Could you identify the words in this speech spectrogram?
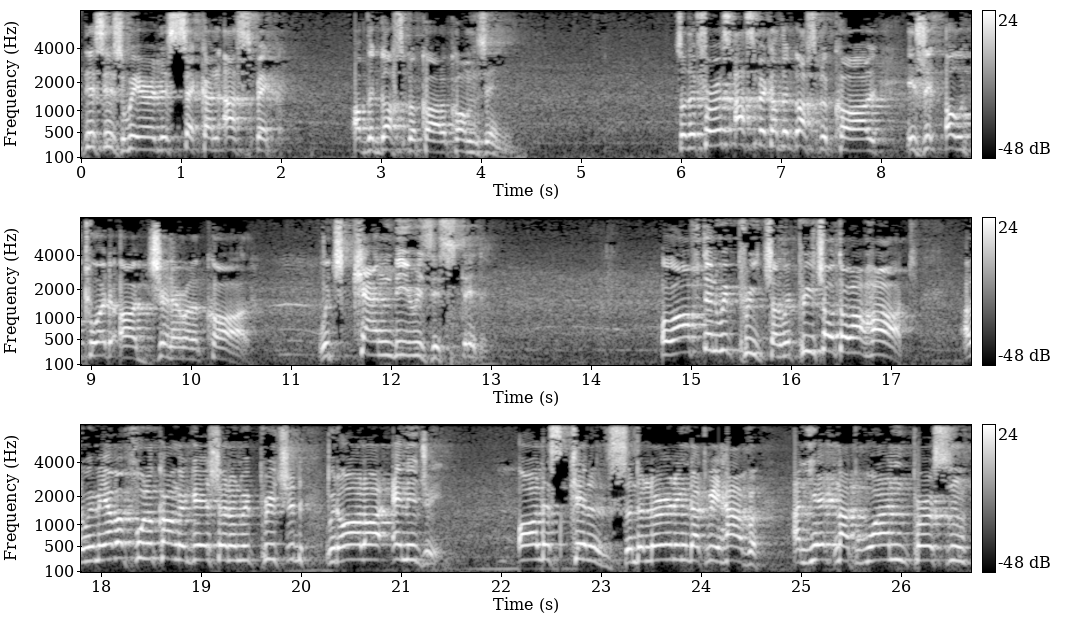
This is where the second aspect of the gospel call comes in. So, the first aspect of the gospel call is the outward or general call, which can be resisted. Or often we preach and we preach out of our heart, and we may have a full congregation and we preach it with all our energy, all the skills and the learning that we have, and yet not one person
